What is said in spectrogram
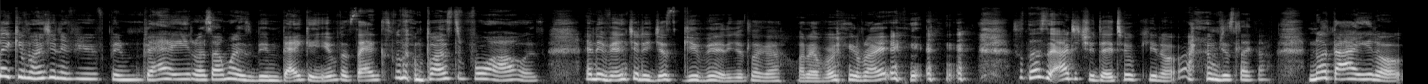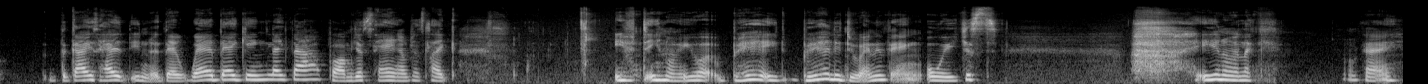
like imagine if you've been begging or someone has been begging you for sex for the past four hours and eventually just give in. You're just like uh, whatever right? So that's the attitude I took you know. I'm just like uh, not that you know the guys had you know they were begging like that but I'm just saying I'm just like if you know you barely barely do anything or you just you know like okay.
